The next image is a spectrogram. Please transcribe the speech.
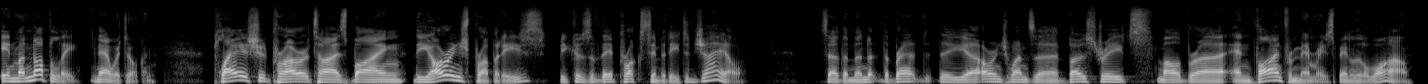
In Monopoly, now we're talking, players should prioritize buying the orange properties because of their proximity to jail. So the the the uh, orange ones are Bow Street, Marlborough, and Vine from memory. It's been a little while,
